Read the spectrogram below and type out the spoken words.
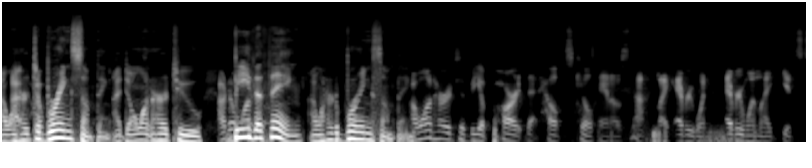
I want I- her to I- bring something. I don't want her to be the her- thing. I want her to bring something. I want her to be a part that helps kill Thanos, not like everyone. Everyone like gets,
